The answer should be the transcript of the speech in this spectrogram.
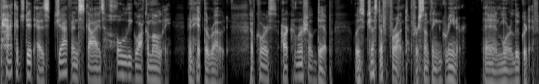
packaged it as Jeff and Sky's holy guacamole and hit the road. Of course, our commercial dip was just a front for something greener and more lucrative.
